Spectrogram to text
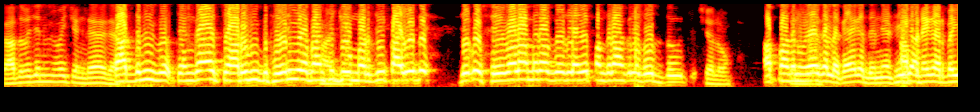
ਕਦ ਵਜਨ ਵੀ ਬਾਈ ਚੰਗਾ ਹੈਗਾ। ਕੱਦ ਵੀ ਚੰਗਾ ਚਾਰੂ ਵੀ ਬਥੇਰੀ ਆ ਬੰਚ ਜੋ ਮਰਜ਼ੀ ਪਾਈਏ ਤੇ ਜੇ ਕੋਈ ਸੇਵ ਵਾਲਾ ਮੇਰਾ ਵੀਰ ਲਏ 15 ਕਿਲੋ ਦੁੱਧ। ਚਲੋ। ਆਪਾਂ ਤੈਨੂੰ ਇਹ ਗੱਲ ਕਹਿ ਕੇ ਦਿੰਨੇ ਆ ਠੀਕ ਆ? ਆਪਣੇ ਘਰ ਬਾਈ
